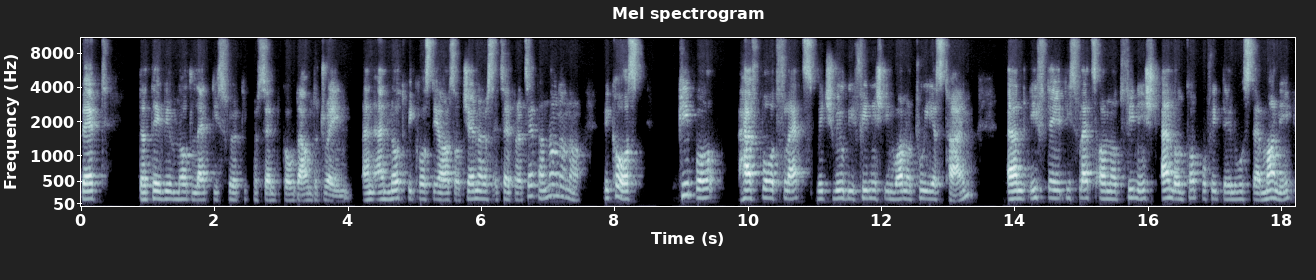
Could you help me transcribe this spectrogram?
bet that they will not let this 30% go down the drain. And, and not because they are so generous, etc., etc. No, no, no. Because people have bought flats which will be finished in one or two years' time. And if they, these flats are not finished, and on top of it, they lose their money,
